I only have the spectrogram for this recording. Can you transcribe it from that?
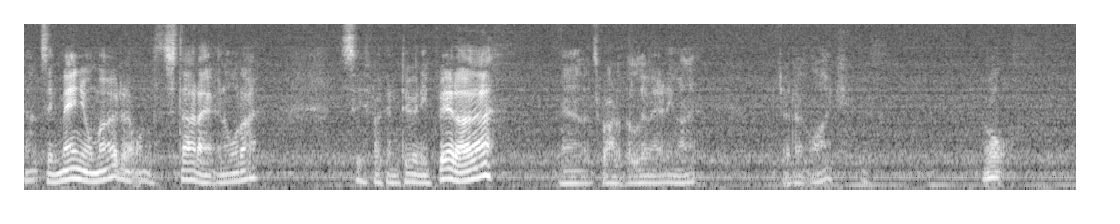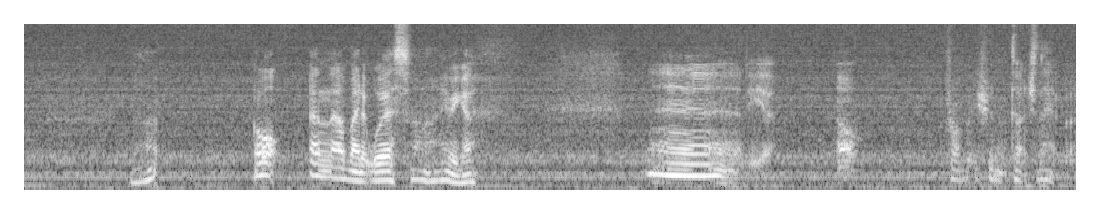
that's in manual mode. I don't want to start out in auto. Let's see if I can do any better. No, that's right at the limit anyway, which I don't like. Oh. Oh, and I've made it worse. Oh here we go. Uh, dear. Oh, probably shouldn't touch that, but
